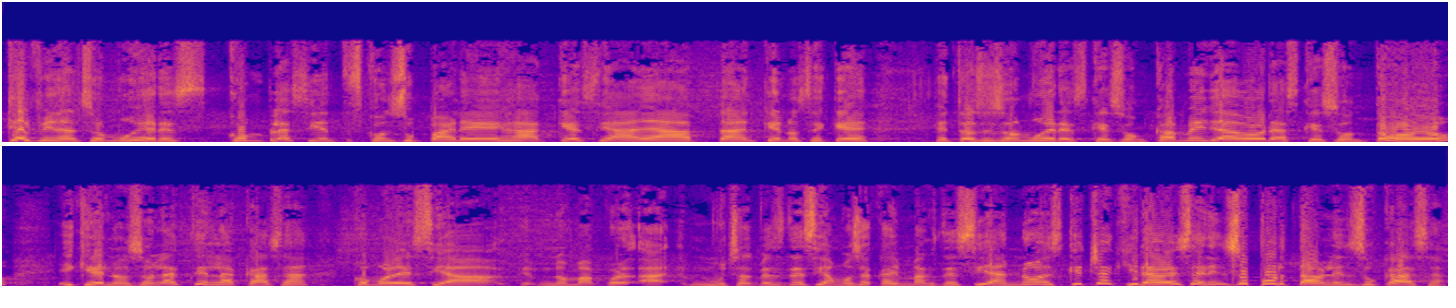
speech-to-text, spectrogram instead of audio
que al final son mujeres complacientes con su pareja, que se adaptan, que no sé qué. Entonces son mujeres que son camelladoras, que son todo y que no son las que en la casa, como decía, no me acuerdo, ah, muchas veces decíamos acá y Max decía, no, es que Shakira debe ser insoportable en su casa.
